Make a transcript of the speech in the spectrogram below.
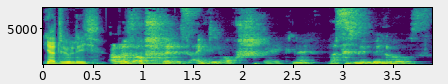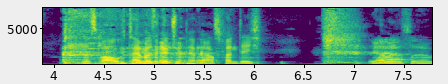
Ja, natürlich. Aber das ist auch schräg, ist eigentlich auch schräg, ne? Was ist mit mir los? Das war auch teilweise ganz schön pervers, fand ich. Ja, aber es, äh,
